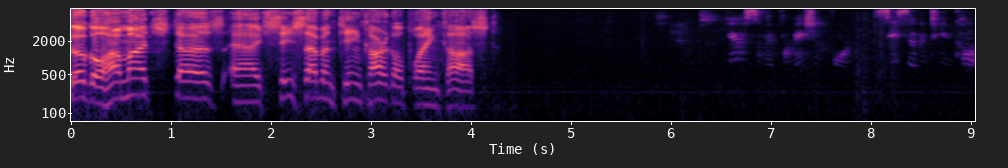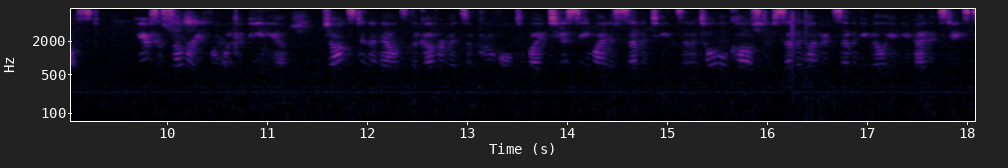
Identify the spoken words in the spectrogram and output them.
Google, how much does a C 17 cargo plane cost? Here's some information for C 17 cost. Here's a summary from Wikipedia. Johnston announced the government's approval to buy two C 17s at a total cost of 770 million United States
